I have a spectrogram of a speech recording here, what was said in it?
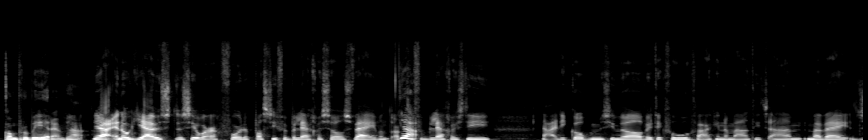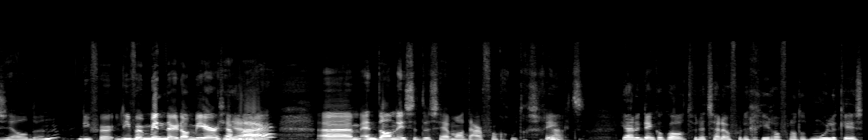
kan proberen. Ja. Ja, en ook juist dus heel erg voor de passieve beleggers zoals wij. Want actieve beleggers die, nou, die kopen misschien wel, weet ik veel hoe vaak in de maand iets aan. Maar wij zelden. Liever, liever minder dan meer, zeg Ja. maar. Ehm, en dan is het dus helemaal daarvoor goed geschikt. Ja, en ik denk ook wel wat we net zeiden over de Giro, van dat het moeilijk is.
